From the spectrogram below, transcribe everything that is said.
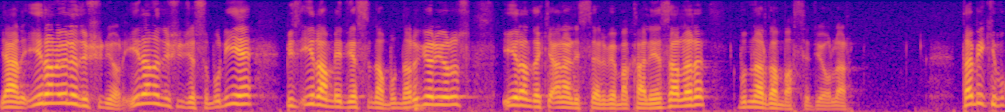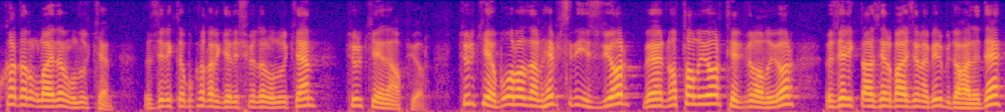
Yani İran öyle düşünüyor. İran'ın düşüncesi bu. Niye? Biz İran medyasından bunları görüyoruz. İran'daki analistler ve makale yazarları bunlardan bahsediyorlar. Tabii ki bu kadar olaylar olurken, özellikle bu kadar gelişmeler olurken Türkiye ne yapıyor? Türkiye bu olayların hepsini izliyor ve not alıyor, tedbir alıyor. Özellikle Azerbaycan'a bir müdahalede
